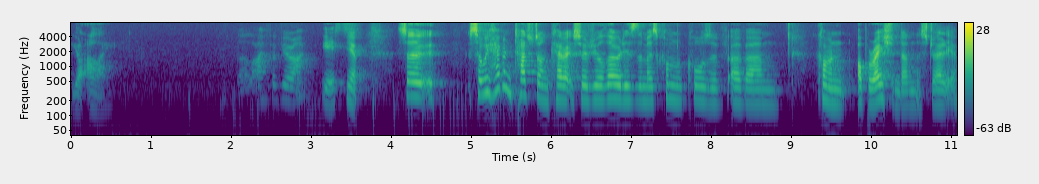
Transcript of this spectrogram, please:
your eye? The life of your eye? Yes. Yeah. So, so we haven't touched on cataract surgery, although it is the most common cause of, of um, common operation done in Australia.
